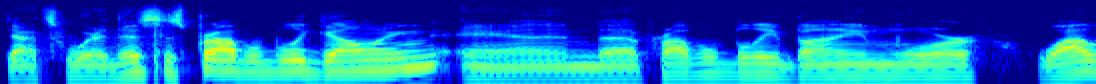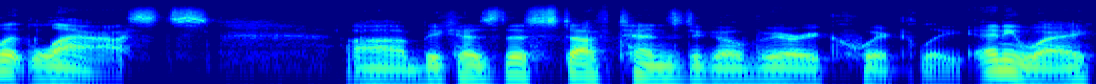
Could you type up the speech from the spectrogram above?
that's where this is probably going, and uh, probably buying more while it lasts. Uh, because this stuff tends to go very quickly. Anyway,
